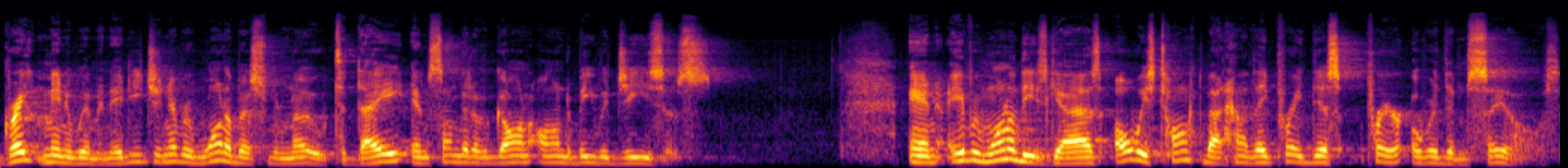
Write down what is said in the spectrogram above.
Great men and women that each and every one of us will know today, and some that have gone on to be with Jesus. And every one of these guys always talked about how they prayed this prayer over themselves.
